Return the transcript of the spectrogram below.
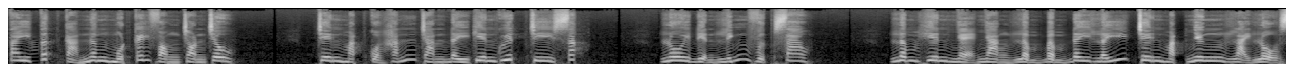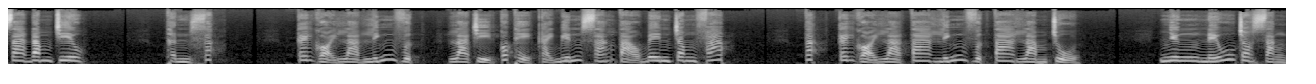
Tay tất cả nâng một cái vòng tròn trâu. Trên mặt của hắn tràn đầy kiên quyết chi sắc. Lôi điện lính vực sao? Lâm Hiên nhẹ nhàng lẩm bẩm đây lấy trên mặt nhưng lại lộ ra đăm chiêu. Thần sắc. Cái gọi là lĩnh vực là chỉ có thể cải biến sáng tạo bên trong pháp. Tắc, cái gọi là ta lĩnh vực ta làm chủ. Nhưng nếu cho rằng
